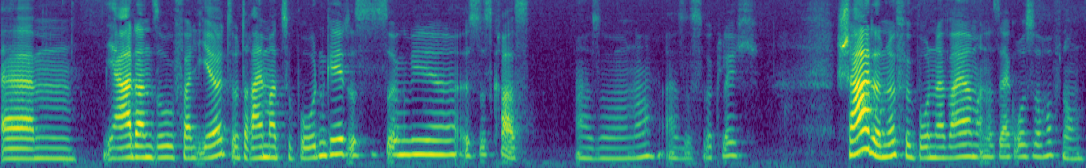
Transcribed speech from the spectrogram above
ähm, ja dann so verliert und dreimal zu Boden geht, ist es irgendwie, ist es krass. Also, ne, also es ist wirklich schade, ne, für Boden. Da war ja mal eine sehr große Hoffnung.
